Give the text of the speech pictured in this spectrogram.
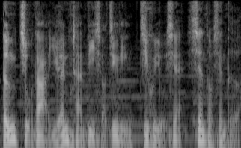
等九大原产地小精灵，机会有限，先到先得。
